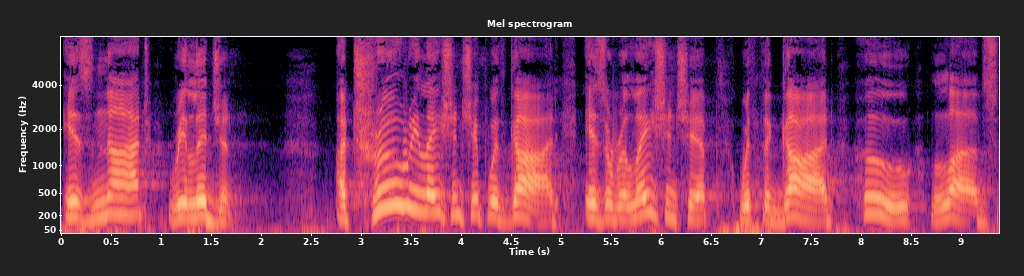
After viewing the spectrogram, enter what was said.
is not religion. A true relationship with God is a relationship with the God who loves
